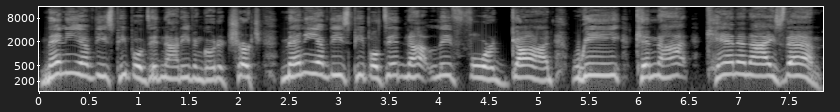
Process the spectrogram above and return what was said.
Many of these people did not even go to church. Many of these people did not live for God. We cannot canonize them.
